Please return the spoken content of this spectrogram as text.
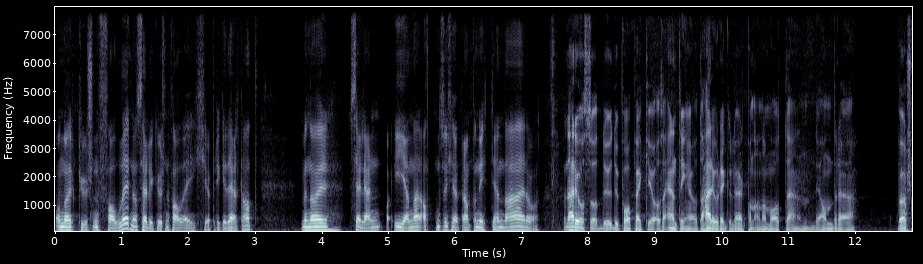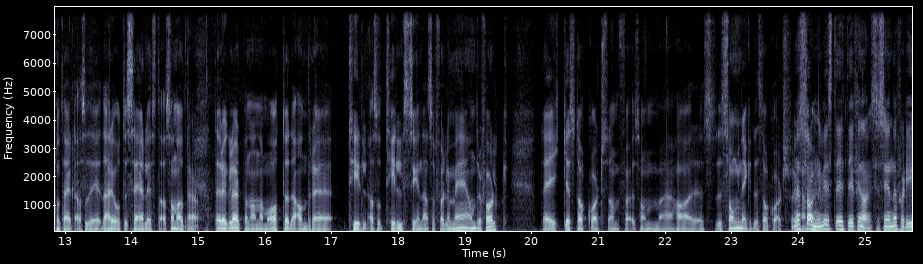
Og når kursen faller, når selgerkursen faller Jeg kjøper ikke i det hele tatt. Men når selgeren igjen er 18, så kjøper han på nytt igjen der. Men det her er jo også, du, du påpeker jo altså En ting er jo at det her er jo regulert på en annen måte enn de andre børsnoterte. Altså de, det her er jo OTC-lister. Sånn at Ja. det er regulert på en annen måte. Det er andre til, altså tilsyn, de som følger med andre folk. Det er ikke Stockwatch som, som eh, har sogner ikke til Stockwatch. Men sogner visst til Finanstilsynet, fordi,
